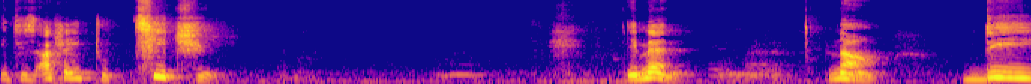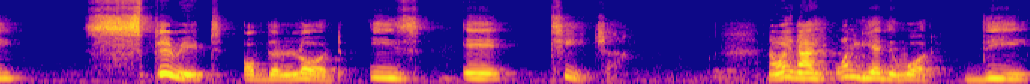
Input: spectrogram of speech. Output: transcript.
it is actually to teach you. Amen. Now, the Spirit of the Lord is a teacher. Now, when, I, when you hear the word, the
